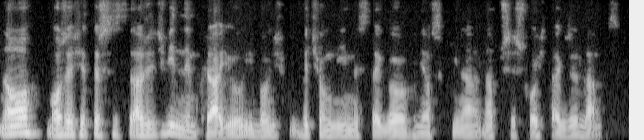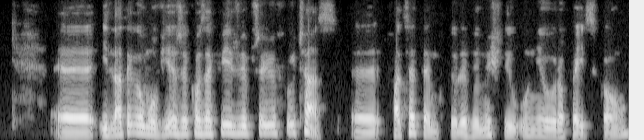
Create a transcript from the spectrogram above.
no może się też zdarzyć w innym kraju i bądź wyciągnijmy z tego wnioski na, na przyszłość także dla nas. E, I dlatego mówię, że Kozakiewicz wyprzedził swój czas. E, Facetem, który wymyślił Unię Europejską,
